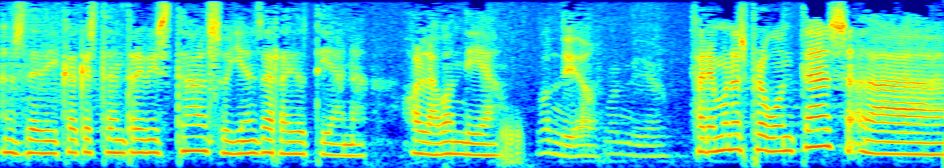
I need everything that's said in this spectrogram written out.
ens dedica aquesta entrevista als oients de Radio Tiana. Hola, bon dia. Bon dia. Bon dia. Farem unes preguntes, eh,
